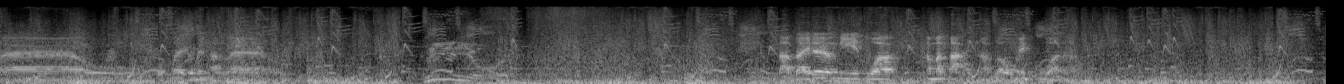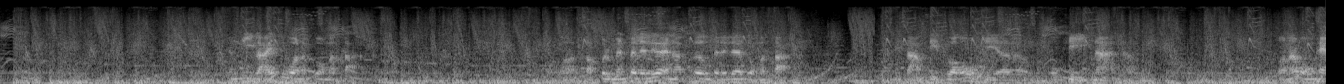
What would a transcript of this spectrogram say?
แล้วกดไปก็ไม่ทันแล้วตราบใดที่ยังมีตัวอมตะอยู่นะครับ เราไม่กลัวนะครับยังมีหลายตัวนะตัวอมตะ ว่าซัพพลีเมนต์ไปเรื่อยๆนะเพิ่มไปเรื่อยๆตัวอมาตะมีสามสี่ตัวก็โอเคแล้วครับโอเคอีกนานครับ ตอนนั้นผมแพ้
